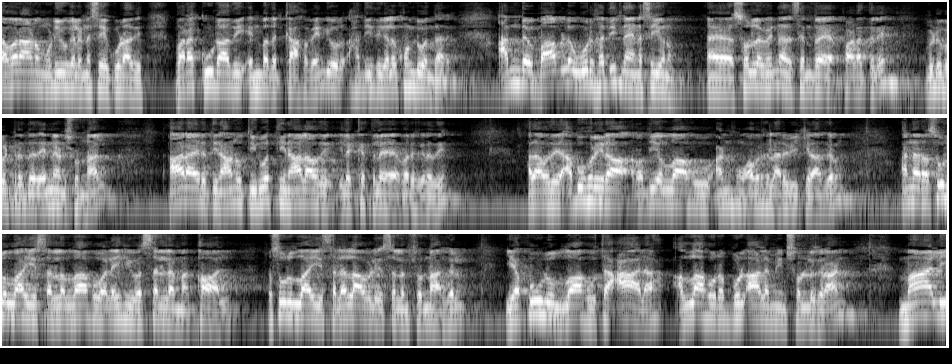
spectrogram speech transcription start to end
தவறான முடிவுகள் என்ன செய்யக்கூடாது? வரக்கூடாது என்பதற்காக வேண்டி ஒரு ஹதீதுகளை கொண்டு வந்தார். அந்த பாபில் ஒரு ஹதீஸ் நான் என்ன செய்யணும்? சொல்ல வேண்டும் அது சென்ற பாடத்தில் விடுபட்டிருந்தது. என்னன்னு சொன்னால் ஆறாயிரத்தி நானூத்தி இருபத்தி நாலாவது இலக்கத்தில் வருகிறது. அதாவது அபுஹுரிரா ரதியுல்லாஹு அன்ஹு அவர்கள் அறிவிக்கிறார்கள். அன்ன ரசூலுல்லாஹி சல்லல்லாஹு அலஹி வசல்லம் கால் ரசூலுல்லாஹி சல்லல்லாஹு அலி வசல்லம் சொன்னார்கள் யகூலுல்லாஹு தஆலா அல்லாஹு ரபுல் ஆலமீன் சொல்லுகிறான் மாலி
